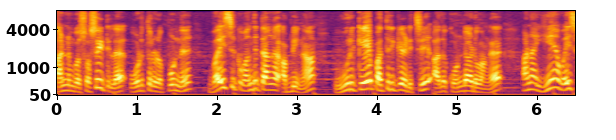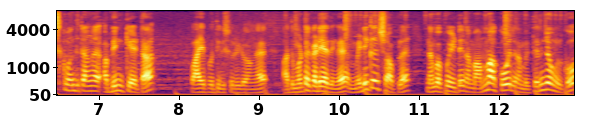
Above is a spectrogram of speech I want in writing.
அண்ட் நம்ம சொசைட்டியில் ஒருத்தரோட பொண்ணு வயசுக்கு வந்துட்டாங்க அப்படின்னா ஊருக்கே பத்திரிக்கை அடித்து அதை கொண்டாடுவாங்க. ஆனால் ஏன் வயசுக்கு வந்துட்டாங்க அப்படின்னு கேட்டால் வாயை பொத்திக்கு சொல்லிடுவாங்க. அது மட்டும் கிடையாதுங்க. மெடிக்கல் ஷாப்பில் நம்ம போயிட்டு நம்ம அம்மாக்கோ இல்லை நமக்கு தெரிஞ்சவங்களுக்கோ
